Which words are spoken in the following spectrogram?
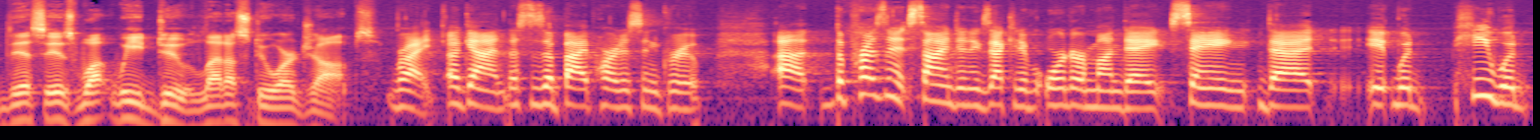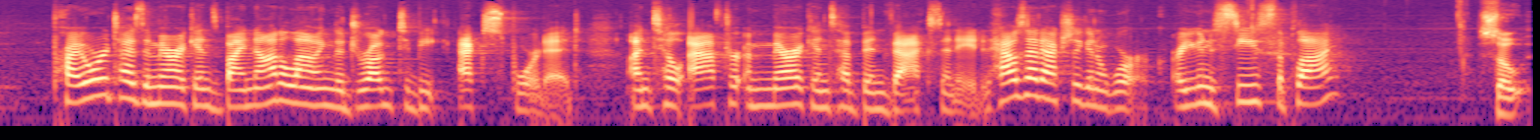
this is what we do. Let us do our jobs. Right. Again, this is a bipartisan group. Uh, the president signed an executive order Monday saying that it would he would prioritize Americans by not allowing the drug to be exported until after Americans have been vaccinated. How's that actually going to work? Are you going to seize supply? So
